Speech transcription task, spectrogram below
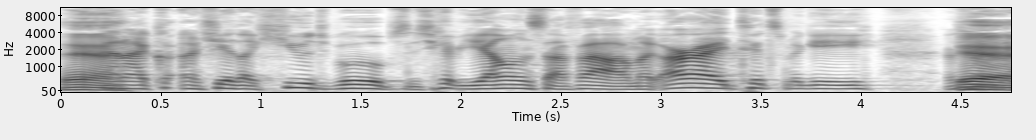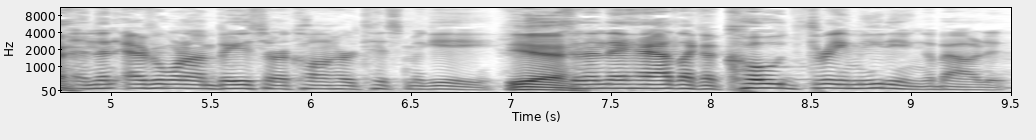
Yeah. And I and she had like huge boobs and she kept yelling stuff out. I'm like, all right, Tits McGee. Yeah. And then everyone on base started calling her Tits McGee. Yeah. So then they had like a code three meeting about it.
